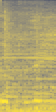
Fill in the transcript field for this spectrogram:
to please.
